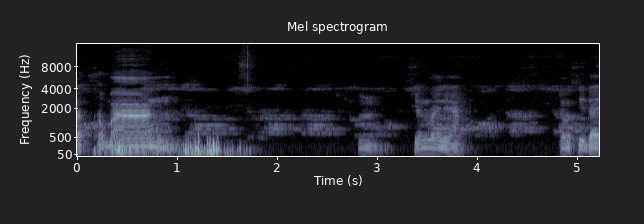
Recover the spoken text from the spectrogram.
รัฐบาล อืมเขียนไว้เนี่ยตัวสิได้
